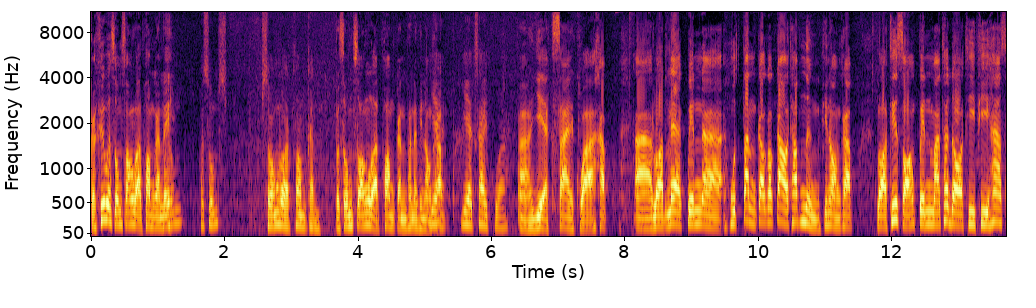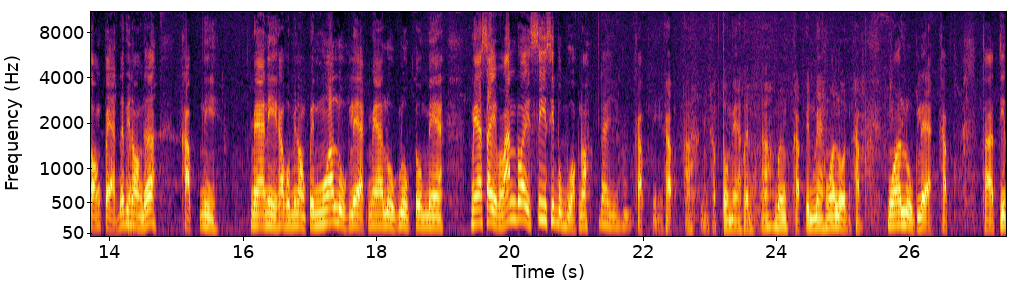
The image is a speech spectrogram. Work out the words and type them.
ก็คือผสมสองหลอดพร้อมกันเลย ผสม ผสมสองหลอดพร้อมกัน ผสมสองหลอดพร้อมกันพะนะพี่น้องแยครักบ แยกซ้ายขวาอ่าแยกซ้ายขวาครับอ่าหลอดแรกเป็นอ่าฮุตตัน 999 ทับ 1 พี่น้องครับ หลอดที่ 2 เป็นมาทดอร์ TP 528เด้อพี่น้องเด้อครับนี่ แม่นี่ครับผมพี่น้องเป็นงัวลูกแรกแม่ลูกลูกตัวแม่ แม่ใส่ประมาณร้อยสี่สิบบวกๆเนาะ ได้อยู่ครับ ครับนี่ครับอะนี่ครับตัวแม่เพิ่นอะเบิ่งครับเป็นแม่หัวโล้นครับหัวลูกแรกครับถ้าติด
